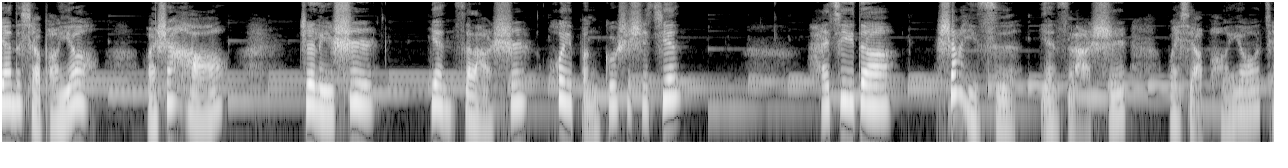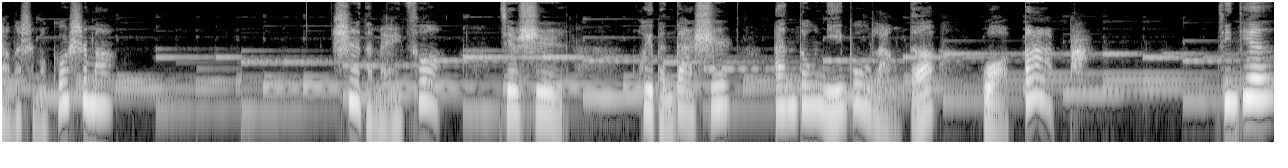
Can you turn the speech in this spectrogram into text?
亲爱的小朋友，晚上好！这里是燕子老师绘本故事时间。还记得上一次燕子老师为小朋友讲的什么故事吗？是的，没错，就是绘本大师安东尼·布朗的《我爸爸》。今天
